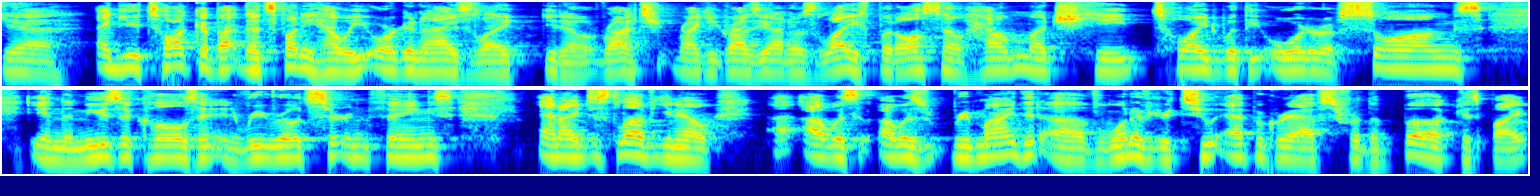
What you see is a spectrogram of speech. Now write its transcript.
Yeah, and you talk about that's funny how he organized like you know Rocky Graziano's life, but also how much he toyed with the order of songs in the musicals and, and, rewrote certain things. And I just love, you know, I was I was reminded of one of your two epigraphs for the book is by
